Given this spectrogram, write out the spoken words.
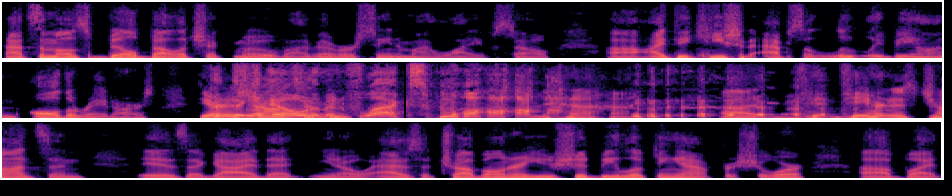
that's the most Bill Belichick move I've ever seen in my life. So uh, I think he should absolutely be on all the radars. Good D'Ernest thing I own him Johnson- in flex. uh, De- D'Ernest Johnson is a guy that you know, as a Chubb owner, you should be looking at for sure. Uh, but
